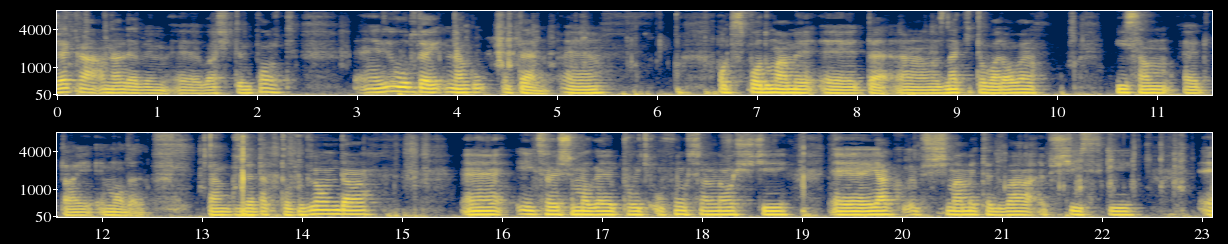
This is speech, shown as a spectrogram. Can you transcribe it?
jacka, a na lewym e, właśnie ten port. E, tutaj na ten e, od spodu mamy e, te e, znaki towarowe i sam e, tutaj model. Także tak to wygląda. E, I co jeszcze mogę powiedzieć o funkcjonalności? E, Jak przytrzymamy te dwa przyciski e,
